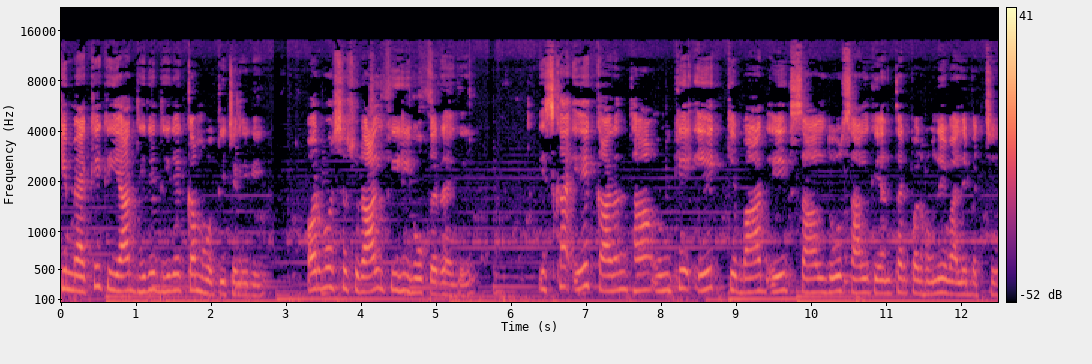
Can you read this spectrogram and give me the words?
कि मैके की याद धीरे धीरे कम होती चली गई और वह ससुराल की ही होकर रह गई। इसका एक कारण था उनके एक के बाद एक साल, दो साल के अंतर पर होने वाले बच्चे।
